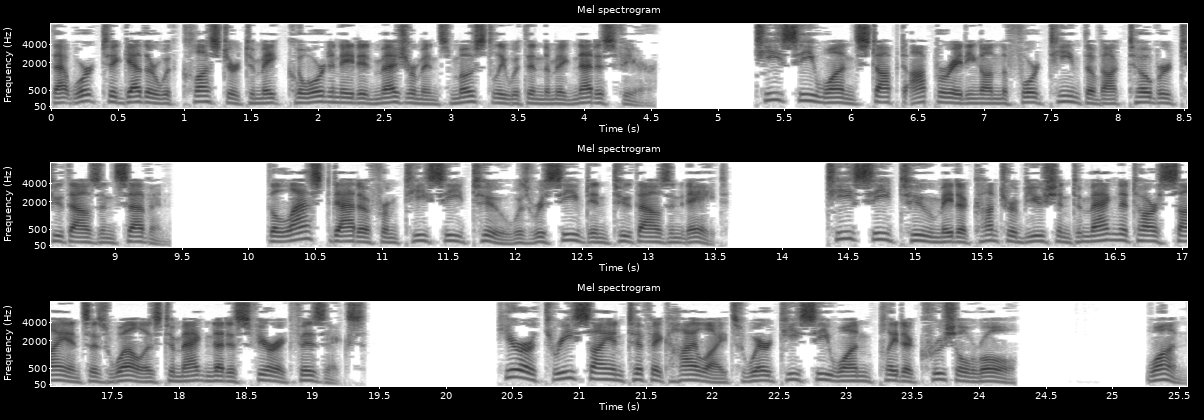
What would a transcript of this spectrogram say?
that work together with Cluster to make coordinated measurements mostly within the magnetosphere. TC-1 stopped operating on 14 October 2007. The last data from TC-2 was received in 2008. TC-2 made a contribution to magnetar science as well as to magnetospheric physics. Here are three scientific highlights where TC1 played a crucial role. 1.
